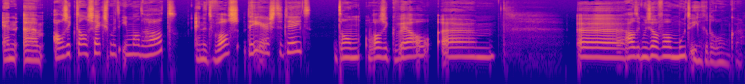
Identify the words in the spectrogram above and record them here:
En ehm, als ik dan seks met iemand had... en het was de eerste date... dan was ik wel... ehm, eh, had ik mezelf wel moed ingedronken.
